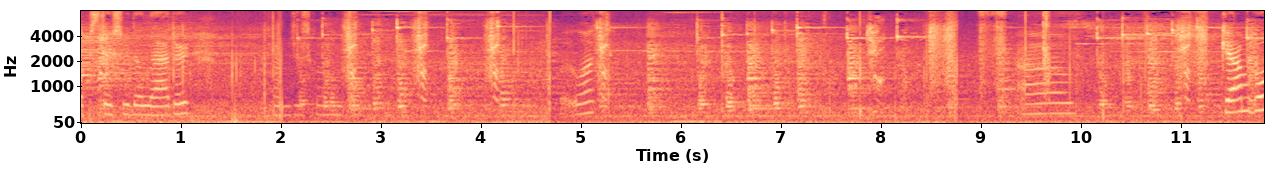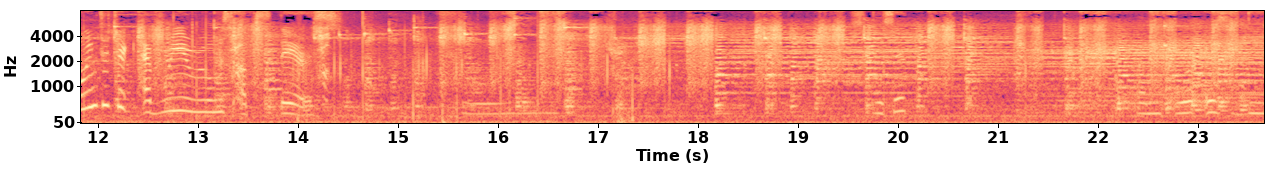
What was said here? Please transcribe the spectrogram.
upstairs with a ladder. I'm just going to. What? Um. Okay, I'm going to check every room's upstairs. Is it? Um, where is the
